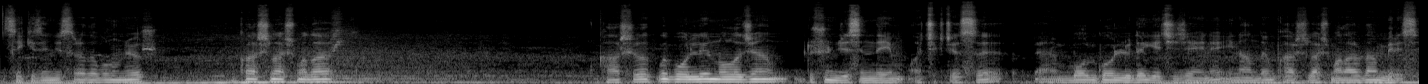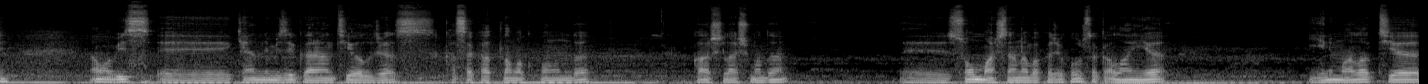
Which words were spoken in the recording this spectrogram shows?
8. sırada bulunuyor. Bu karşılaşmada karşılıklı gollerin olacağı düşüncesindeyim açıkçası. Yani bol gollü de geçeceğine inandığım karşılaşmalardan birisi. Ama biz eee, kendimizi garantiye alacağız. Kasa katlama. Bu karşılaşmada eee, son maçlarına bakacak olursak Alanya Yeni Malatya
